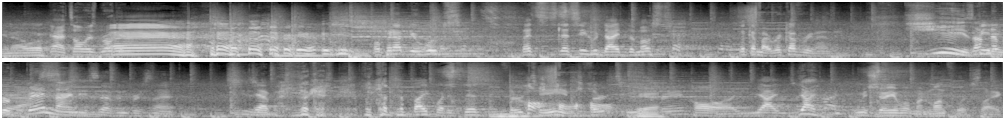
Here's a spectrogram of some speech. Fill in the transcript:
you know? Yeah, it's always broken. Yeah. Open up your whoops. Let's let's see who died the most. Look at my recovery, man. Jeez, I've never been 97%. Yeah, but look at look at the bike, what it did. 13. Oh, 13 Yeah. train? Oh yeah, yeah. Let me show you what my month looks like.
